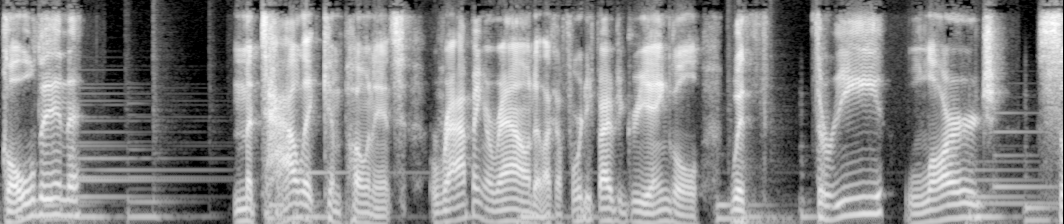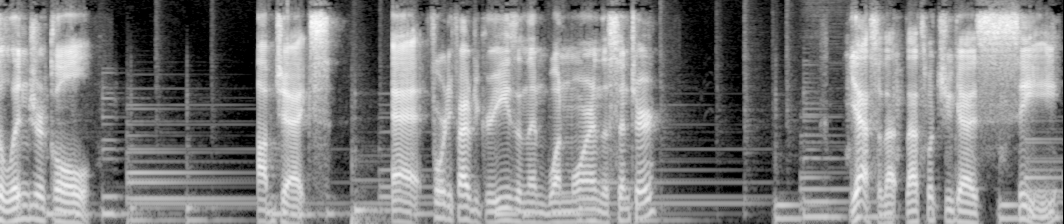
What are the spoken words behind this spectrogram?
golden metallic components wrapping around at like a 45 degree angle with three large cylindrical objects at 45 degrees and then one more in the center. Yeah, so that that's what you guys see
